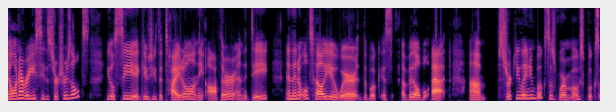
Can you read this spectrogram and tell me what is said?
Now, whenever you see the search results, you'll see it gives you the title and the author and the date, and then it will tell you where the book is available at. Um, circulating books is where most books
